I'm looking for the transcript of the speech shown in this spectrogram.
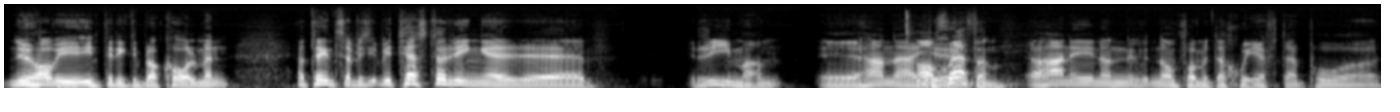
nu har vi ju inte riktigt bra koll. Men jag tänkte så här, vi, vi testar och ringer eh, Ryman. Eh, han är Ja, ju... chefen. Ja, han är ju någon, någon form av chef där på...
